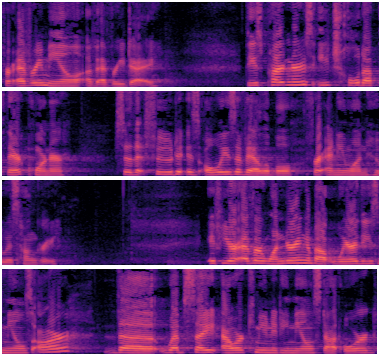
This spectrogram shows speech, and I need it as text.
for every meal of every day. These partners each hold up their corner so that food is always available for anyone who is hungry. If you're ever wondering about where these meals are, the website ourcommunitymeals.org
